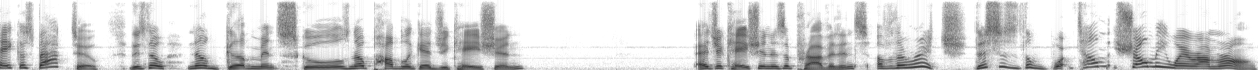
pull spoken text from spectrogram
take us back to there's no no government schools no public education Education is a providence of the rich. This is the tell me, show me where I'm wrong.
